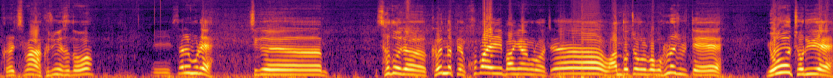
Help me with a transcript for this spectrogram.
그렇지만 그 중에서도 이 썰물에 지금 서도 저 건너편 코바이 방향으로 저 완도 쪽을 보고 흘러줄 때 요 조류에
